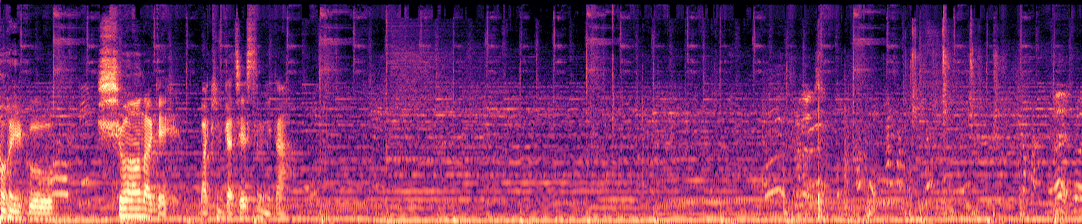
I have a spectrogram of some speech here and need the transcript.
어이구 시원하게 마킹까지 했습니다. 네,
